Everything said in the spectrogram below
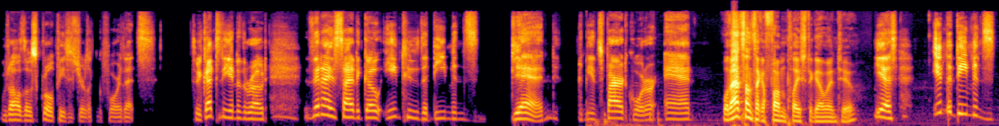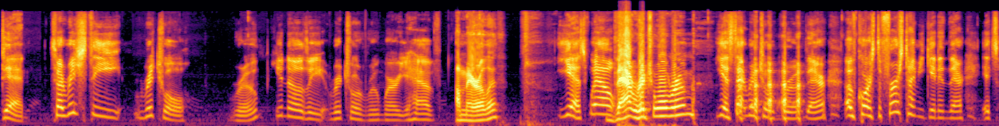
with all those scroll pieces you're looking for. That's so we got to the end of the road. Then I decided to go into the Demon's Den in the Inspired Quarter, and Well, that sounds like a fun place to go into. Yes, in the demon's den. So I reached the ritual room. You know the ritual room where you have A Marilith? yes, well, That ritual room? yes, that ritual room there. Of course, the first time you get in there, it's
